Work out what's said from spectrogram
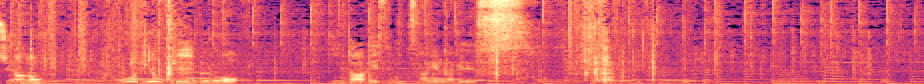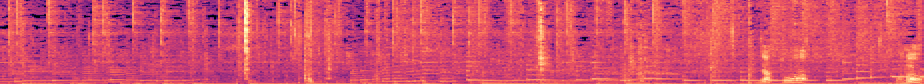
ちらのオーディオケーブルをインターフェースにつなげるだけです。であとはこの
